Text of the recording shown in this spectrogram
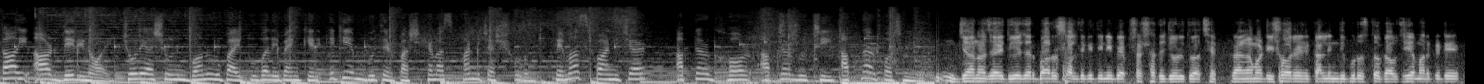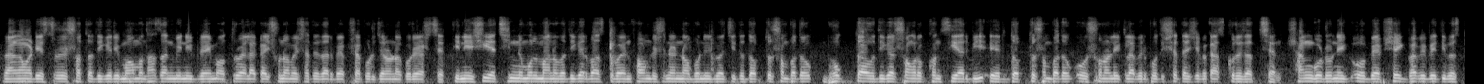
তাই আর দেরি নয়, চলে আসুন বনরূপায় পূবালী ব্যাংকের এটিএম বুথের পাশে, famous furniture showroom. Famous furniture আপনার ঘর, আপনার রুচি, আপনার পছন্দ। জানা যায় দু হাজার বারো সাল থেকে তিনি ব্যবসার সাথে জড়িত আছেন। রাঙামাটি শহরের কালিন্দিপুরস্থ গাউছিয়া মার্কেটে রাঙামাটি স্টোরের স্বত্বাধিকারী মোহাম্মদ হাসান বিন ইব্রাহিম অত্র এলাকায় সুনামের সাথে তার ব্যবসা পরিচালনা করে আসছে তিনি এশিয়া ছিন্নমূল মানবাধিকার বাস্তবায়ন ফাউন্ডেশনের নবনির্বাচিত দপ্তর সম্পাদক, ভোক্তা অধিকার সংরক্ষণ সিআরবি এর দপ্তর সম্পাদক ও সোনালী ক্লাবের প্রতিষ্ঠাতা হিসেবে কাজ করে যাচ্ছেন। সাংগঠনিক ও ব্যবসায়িকভাবে ব্যতিব্যস্ত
